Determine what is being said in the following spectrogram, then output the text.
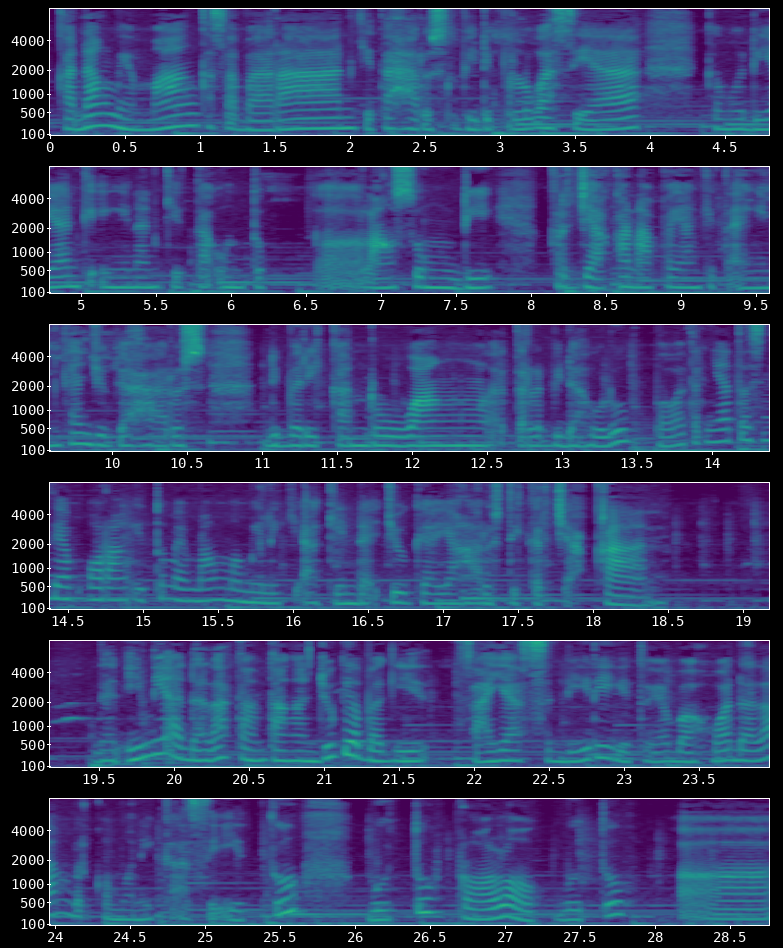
Kadang memang kesabaran kita harus lebih diperluas ya. Kemudian keinginan kita untuk uh, langsung dikerjakan apa yang kita inginkan juga harus diberikan ruang terlebih dahulu bahwa ternyata setiap orang itu memang memiliki agenda juga yang harus dikerjakan. Dan ini adalah tantangan juga bagi saya sendiri gitu ya bahwa dalam berkomunikasi itu butuh prolog, butuh uh,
